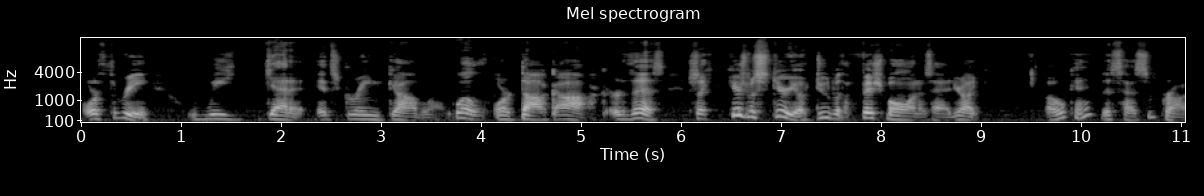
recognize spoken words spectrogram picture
or three. We get it. It's Green Goblin. Well, or Doc Ock or this. It's like here's Mysterio, dude with a fishbowl on his head. You're like, okay, this has some pro,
